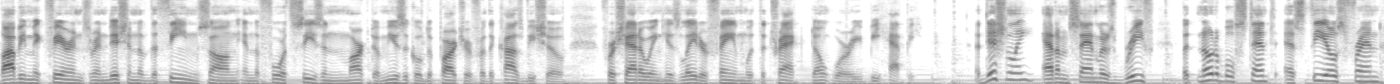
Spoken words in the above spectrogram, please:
Bobby McFerrin's rendition of the theme song in the fourth season marked a musical departure for The Cosby Show, foreshadowing his later fame with the track Don't Worry, Be Happy. Additionally, Adam Sandler's brief but notable stint as Theo's friend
